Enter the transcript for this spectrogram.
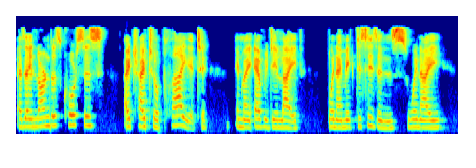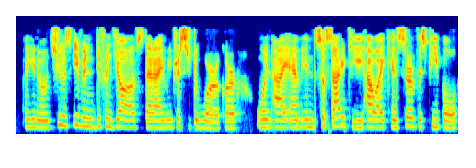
as I learn those courses, I try to apply it in my everyday life when I make decisions, when I, uh, you know, choose even different jobs that I'm interested to work or when I am in society, how I can serve these people,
